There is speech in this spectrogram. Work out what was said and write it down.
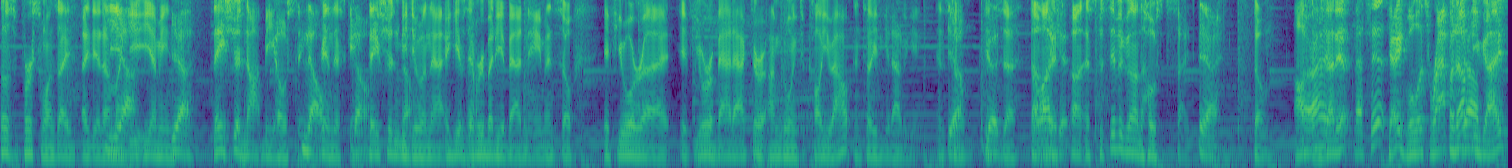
Those first ones I, I did. I'm Yeah. like, you- I mean, Yeah. they should not be hosting No. in this game. No. They shouldn't be No. doing that. It gives everybody a bad name. And so, if you're uh, if you're a bad actor, I'm going to call you out and tell you to get out of the game. And so, Yeah. it's Good. uh, I like uh, it. uh, specifically on the host side. yeah. So awesome. Is that it? That's it. Okay. Well, let's wrap it up, job. you guys.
